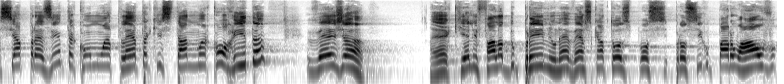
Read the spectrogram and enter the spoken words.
se apresenta como um atleta que está numa corrida. Veja é, que ele fala do prêmio, né? Verso 14: prossigo para o alvo,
